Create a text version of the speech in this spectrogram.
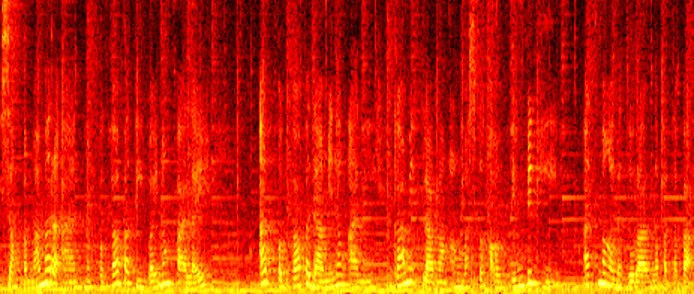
isang pamamaraan ng pagpapatibay ng palay at pagpapadami ng ani gamit lamang ang mas kakaunting binhi at mga natural na pataba.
